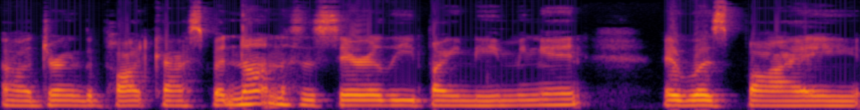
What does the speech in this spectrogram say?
uh, during the podcast, but not necessarily by naming it. It was by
